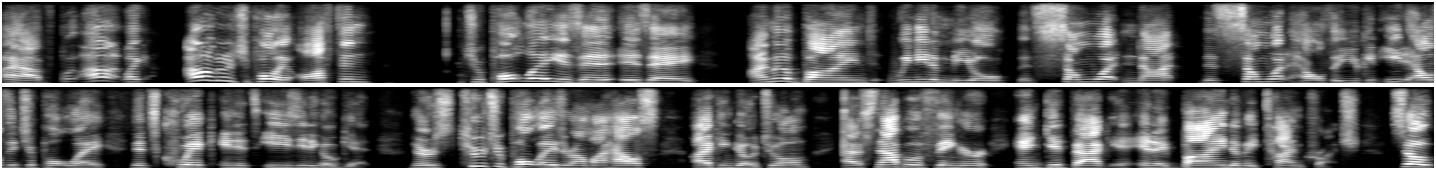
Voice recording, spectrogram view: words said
I have, but I like, I don't go to Chipotle often. Chipotle is a, is a, I'm in a bind. We need a meal that's somewhat not, that's somewhat healthy. You can eat healthy Chipotle that's quick and it's easy to go get. There's two Chipotles around my house. I can go to them at a snap of a finger and get back in a bind of a time crunch. So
